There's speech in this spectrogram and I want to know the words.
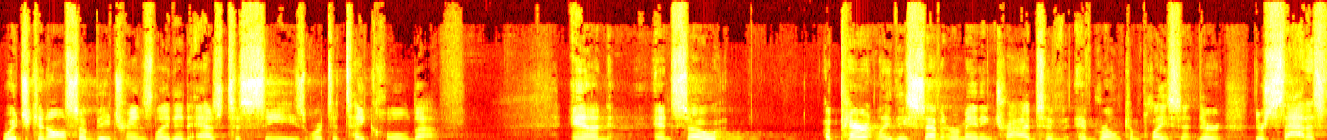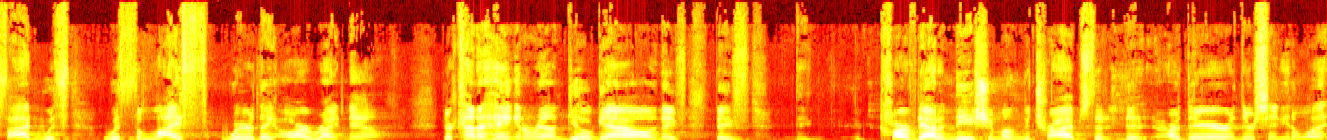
which can also be translated as to seize or to take hold of. And, and so apparently these seven remaining tribes have, have grown complacent. They're, they're satisfied with, with the life where they are right now. They're kind of hanging around Gilgal and they've, they've carved out a niche among the tribes that, that are there, and they're saying, you know what?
